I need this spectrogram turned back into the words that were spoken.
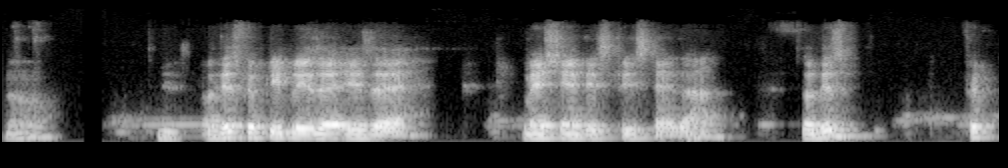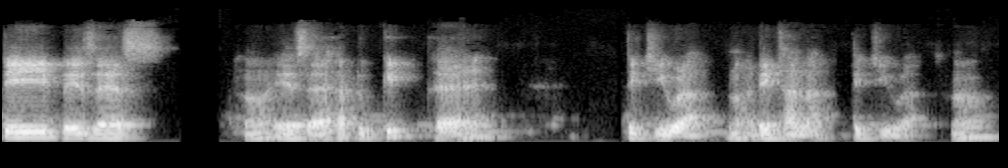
No? Yes. This 50 places is mentioned in this three stanza. So this 50 places no, is uh, have to keep the Tichura, no, Aditana Tichura. No?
